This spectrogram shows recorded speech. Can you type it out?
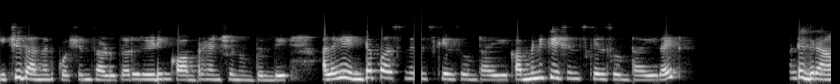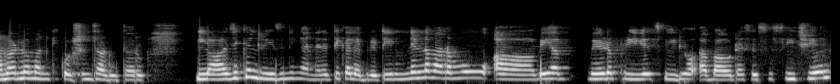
ఇచ్చి దాని మీద క్వశ్చన్స్ అడుగుతారు. రీడింగ్ కాంప్రహెన్షన్ ఉంటుంది. అలాగే ఇంటర్పర్సనల్ స్కిల్స్ ఉంటాయి. కమ్యూనికేషన్ స్కిల్స్ ఉంటాయి. రైట్? అంటే గ్రామర్‌లో మనకి క్వశ్చన్స్ అడుగుతారు. లాజికల్ రీజనింగ్, అనలిటికల్ ఎబిలిటీ నిన్న మనము we have made a previous video about SSC CGL.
